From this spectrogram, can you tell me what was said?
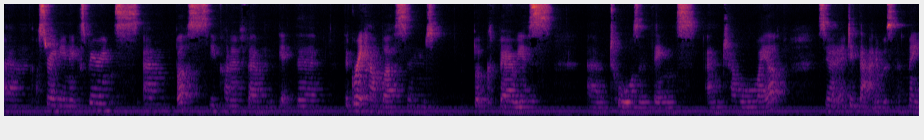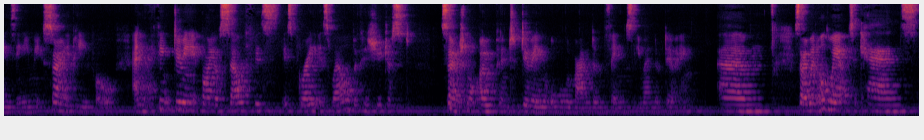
um, Australian Experience um, bus. You kind of um, get the, the Greyhound bus and book various um, tours and things and travel all the way up. So I did that and it was amazing. You meet so many people, and I think doing it by yourself is, is great as well because you're just so much more open to doing all the random things that you end up doing. Um, so I went all the way up to Cairns,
